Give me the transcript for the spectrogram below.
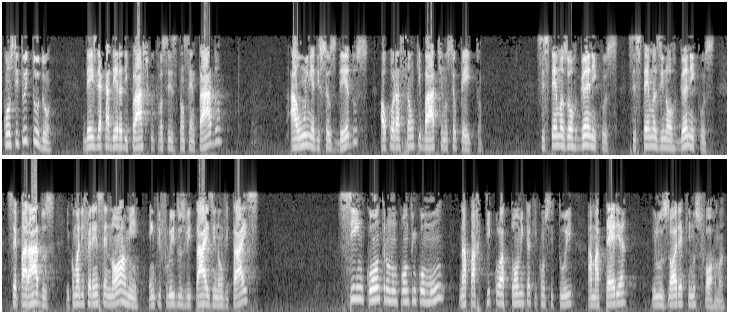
Constitui tudo Desde a cadeira de plástico que vocês estão sentados, a unha de seus dedos, ao coração que bate no seu peito. Sistemas orgânicos, sistemas inorgânicos, separados e com uma diferença enorme entre fluidos vitais e não vitais, se encontram num ponto em comum na partícula atômica que constitui a matéria ilusória que nos forma.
